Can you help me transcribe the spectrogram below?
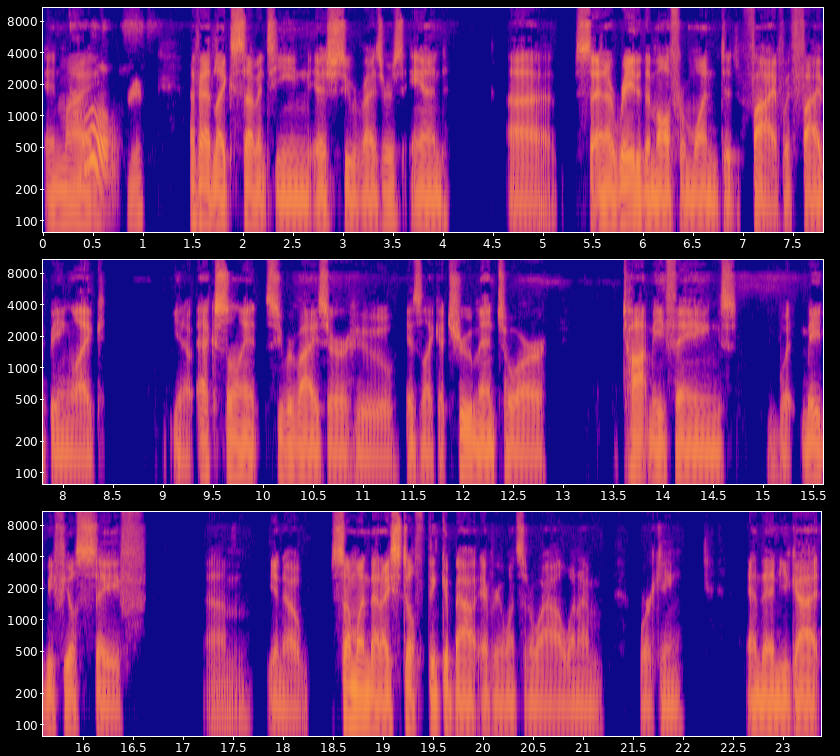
in my Oh. career. I've had like 17 ish supervisors and uh so, and I rated them all from 1 to 5 with 5 being like you know excellent supervisor who is like a true mentor taught me things what made me feel safe um you know someone that I still think about every once in a while when I'm working and then you got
